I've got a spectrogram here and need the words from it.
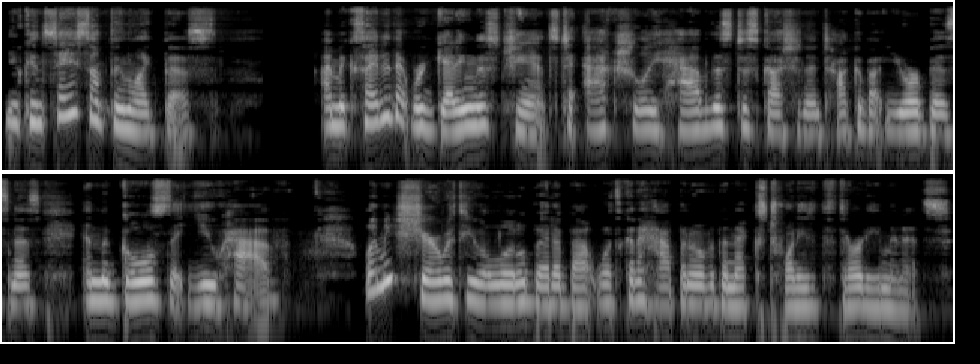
you can say something like this. I'm excited that we're getting this chance to actually have this discussion and talk about your business and the goals that you have. Let me share with you a little bit about what's going to happen over the next 20 to 30 minutes.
